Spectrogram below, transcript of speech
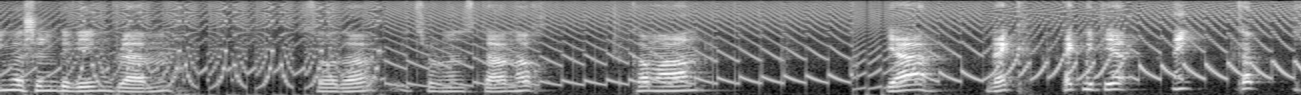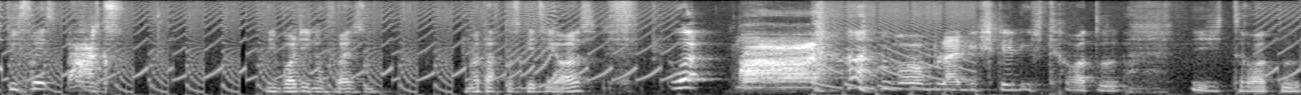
Immer schön in Bewegung bleiben. So, da. Jetzt wollen wir uns da noch. Come on. Ja, weg. Weg mit dir. Nein, komm, ich dich friss. Ach. Den wollte ich noch fressen. Man dachte, das geht sich aus. Uah. Warum bleibe ich stehen? Ich trottel. Ich trottel.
